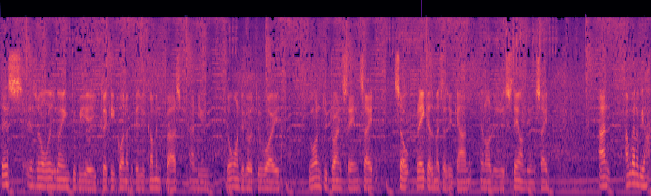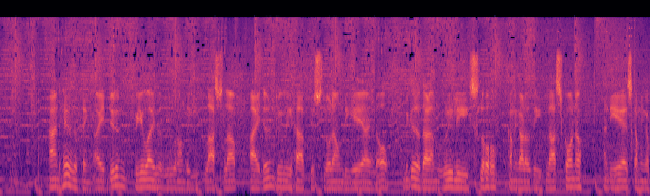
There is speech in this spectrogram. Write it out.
this is always going to be a tricky corner because you come in fast and you don't want to go too wide you want to try and stay inside so brake as much as you can in order to stay on the inside and I'm gonna be and here's the thing I didn't realize that we were on the last lap I didn't really have to slow down the AI at all because of that I'm really slow coming out of the last corner and the AI is coming up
